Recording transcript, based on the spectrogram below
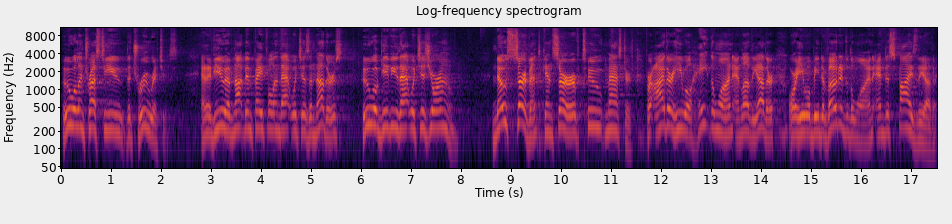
who will entrust to you the true riches? And if you have not been faithful in that which is another's, who will give you that which is your own? No servant can serve two masters, for either he will hate the one and love the other, or he will be devoted to the one and despise the other.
